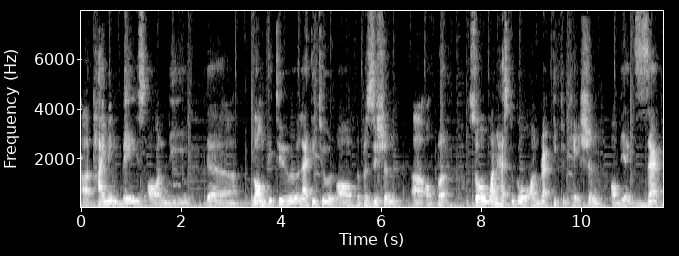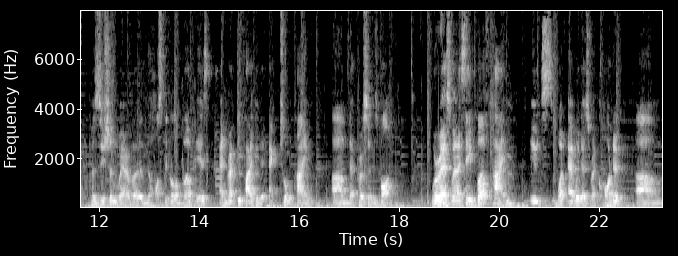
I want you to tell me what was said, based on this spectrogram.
uh, timing based on the the longitude, latitude of the position uh, of birth. So one has to go on rectification of the exact position wherever the hospital of birth is and rectify to the actual time um, that person is born. Whereas when I say birth time, it's whatever that's recorded um,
